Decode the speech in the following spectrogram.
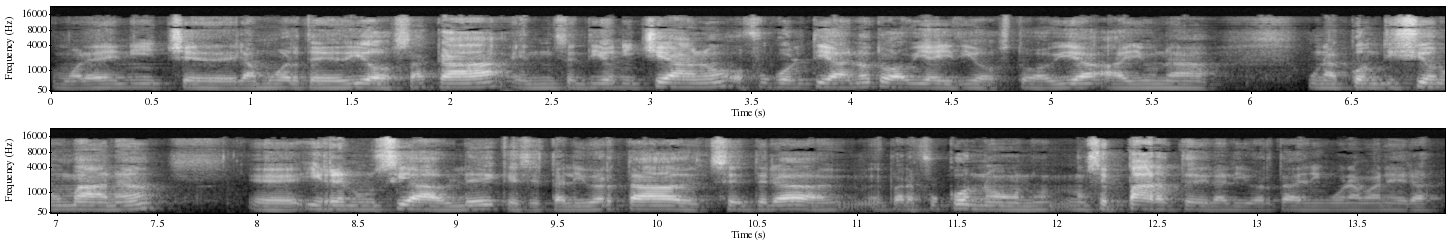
como la de Nietzsche de la muerte de Dios. Acá, en un sentido nietzscheano o Foucaultiano, todavía hay Dios, todavía hay una, condición humana eh, irrenunciable, que es esta libertad, etc. Para Foucault no, no, se parte de la libertad de ninguna manera.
